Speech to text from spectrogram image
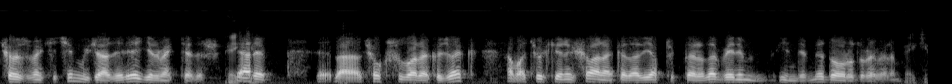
çözmek için mücadeleye girmektedir. Peki. Yani e, daha çok sular akacak ama Türkiye'nin şu ana kadar yaptıkları da benim indimde doğrudur efendim. Peki.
